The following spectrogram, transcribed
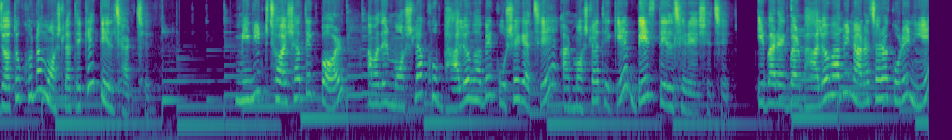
যতক্ষণ মশলা থেকে তেল ছাড়ছে। মিনিট ছয় সাতেক পর আমাদের মশলা খুব ভালোভাবে কষে গেছে আর মশলা থেকে বেশ তেল ছেড়ে এসেছে। এবার একবার ভালোভাবে নাড়াচাড়া করে নিয়ে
